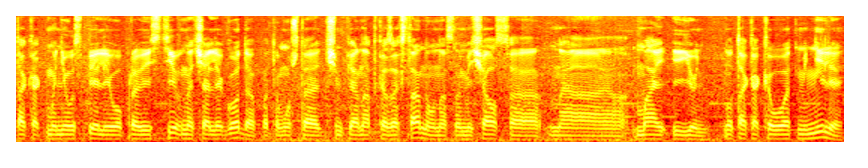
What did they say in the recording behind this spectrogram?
так как мы не успели его провести в начале года, потому что чемпионат Казахстана у нас намечался на май-июнь. Но так как его отменили,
